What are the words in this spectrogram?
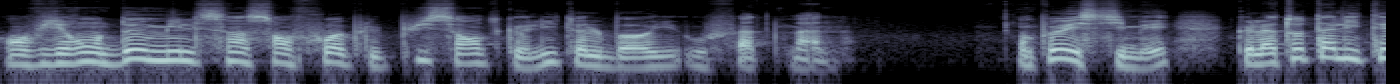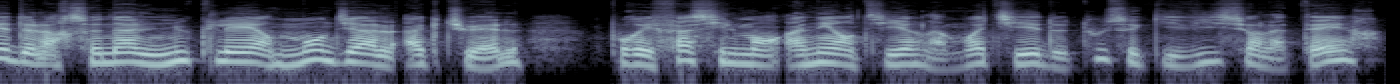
environ 2500 fois plus puissante que Little Boy ou Fat Man. On peut estimer que la totalité de l'arsenal nucléaire mondial actuel pourrait facilement anéantir la moitié de tout ce qui vit sur la Terre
